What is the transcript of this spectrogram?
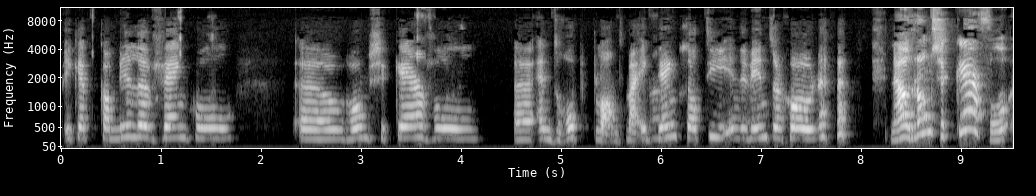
ik heb kamille, venkel, uh, roomse kervel uh, en dropplant. Maar ik denk dat die in de winter gewoon. nou, roomse kervel?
